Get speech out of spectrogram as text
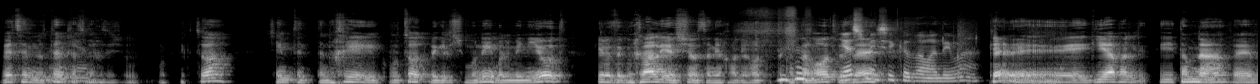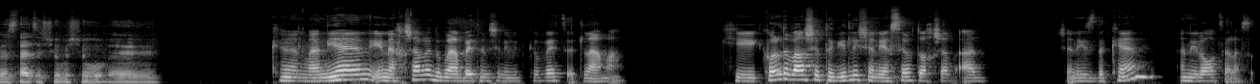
בעצם נותנת לעצמך איזשהו מקצוע, שאם תנחי קבוצות בגיל 80 על מיניות, כאילו זה בכלל יהיה שוס, אני יכול לראות את הכותרות וזה. יש מישהי כזו מדהימה. כן, הגיעה, אבל היא התאמנה ועשתה את זה שוב ושוב. ו... כן, מעניין. הנה, עכשיו לדוגמה הבטן שלי מתכווצת, למה? כי כל דבר שתגיד לי שאני אעשה אותו עכשיו עד שאני אזדקן, אני לא רוצה לעשות.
